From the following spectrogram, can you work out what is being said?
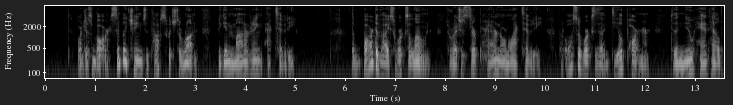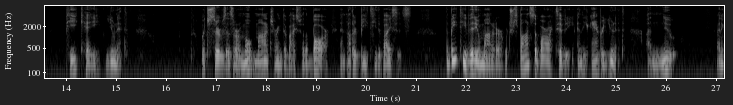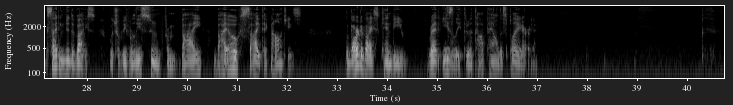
or just bar, simply change the top switch to run to begin monitoring activity. The bar device works alone to register paranormal activity, but also works as an ideal partner to the new handheld PK unit which serves as a remote monitoring device for the bar and other BT devices. The BT video monitor, which responds to bar activity, and the Amber unit, a new, an exciting new device, which will be released soon from Bi BioSci Technologies. The bar device can be read easily through the top panel display area.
